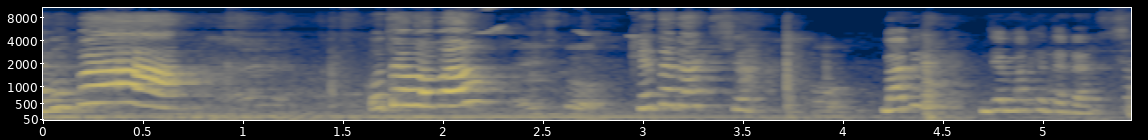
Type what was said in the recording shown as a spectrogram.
বুবা কোথায় বাবা? খেতে ডাকছে। ভাবি যে মা খেতে ডাকছে।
